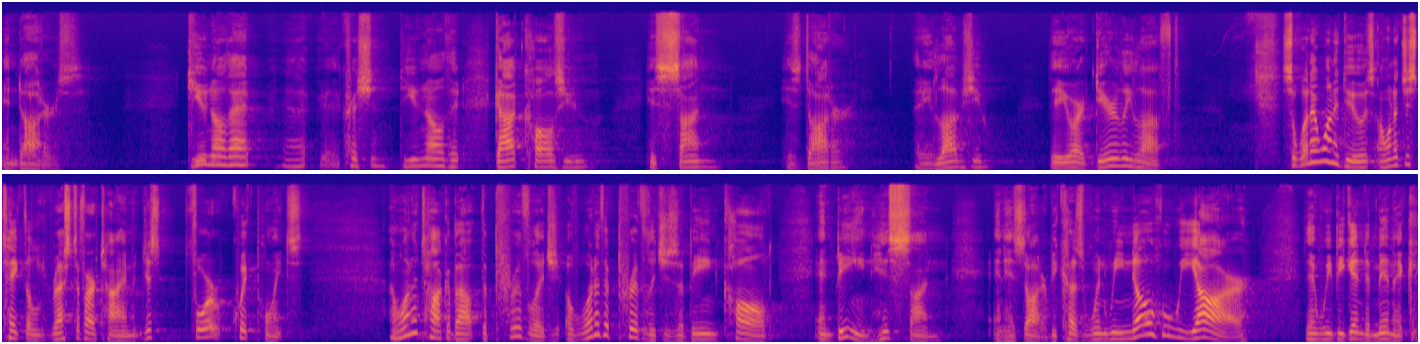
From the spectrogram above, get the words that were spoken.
and daughters. Do you know that, uh, Christian? Do you know that God calls you his son, his daughter, that he loves you, that you are dearly loved? So, what I want to do is, I want to just take the rest of our time, and just four quick points. I want to talk about the privilege of what are the privileges of being called and being his son and his daughter. Because when we know who we are, then we begin to mimic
